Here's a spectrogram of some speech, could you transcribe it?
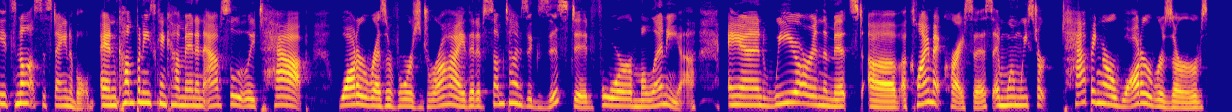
it's not sustainable. And companies can come in and absolutely tap water reservoirs dry that have sometimes existed for millennia. And we are in the midst of a climate crisis. And when we start tapping our water reserves,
